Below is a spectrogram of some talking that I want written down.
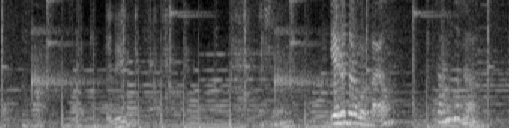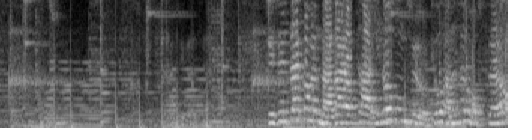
That's the, that's the mark. 레디 액션 예를 들어 볼까요? 자, 한 버전. 질질 짤 거면 나가요. 자, 인어공주. 교훈 아는 사람 없어요?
